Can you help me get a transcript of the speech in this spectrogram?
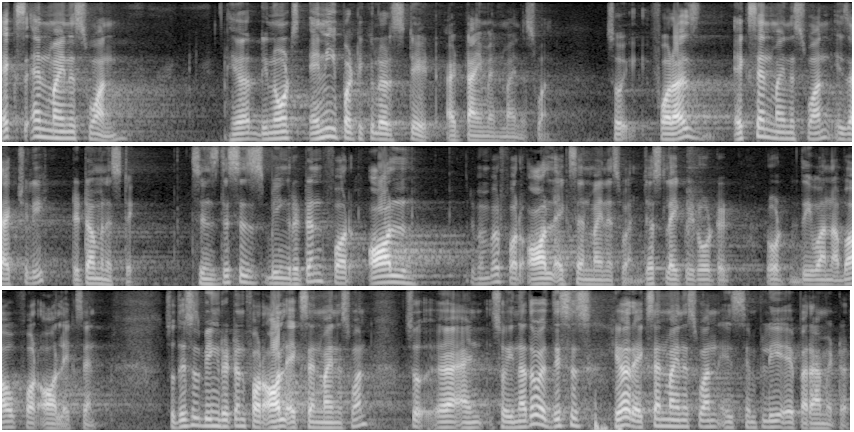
x n minus 1 here denotes any particular state at time n minus 1. So, for us x n minus 1 is actually deterministic since this is being written for all remember for all x n minus 1 just like we wrote it wrote the one above for all x n. So, this is being written for all x n minus 1. So, uh, and so in other words this is here x n minus 1 is simply a parameter.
